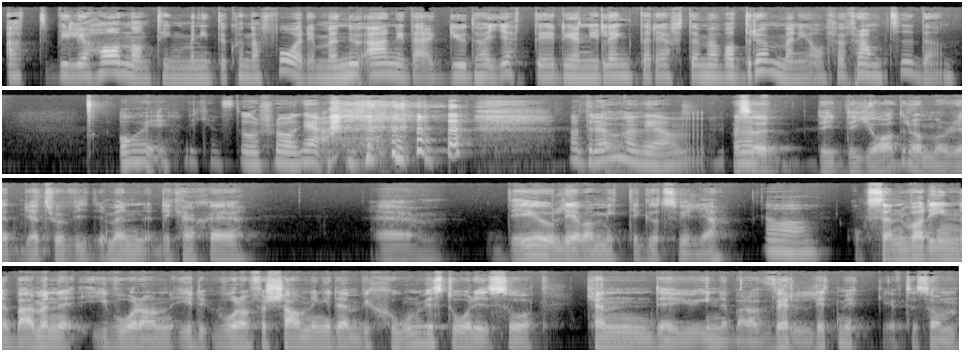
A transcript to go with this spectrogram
att vilja ha någonting men inte kunna få det. Men nu är ni där. Gud har gett er det ni längtade efter. Men vad drömmer ni om för framtiden? Oj, vilken stor fråga. Vad drömmer ja. vi om? Alltså, det, det jag drömmer, och jag, jag tror vi men det kanske eh, det är att leva mitt i Guds vilja. Ja. Och sen vad det innebär, men i våran, i våran församling, i den vision vi står i, så kan det ju innebära väldigt mycket eftersom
